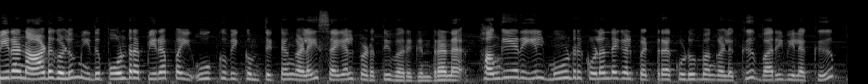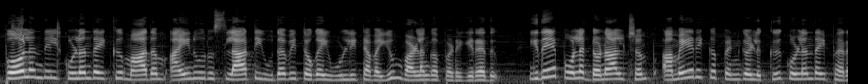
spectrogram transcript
பிற நாடுகளும் இது போன்ற பிறப்பை ஊக்குவிக்கும் திட்டங்களை செயல்படுத்தி வருகின்றன. ஹங்கேரியில் மூன்று குழந்தைகள் பெற்ற குடும்பங்களுக்கு வரிவிலக்கு போலந்தில் குழந்தைக்கு மாதம் ஐநூறு ஸ்லாட்டி உதவித்தொகை உள்ளிட்டவையும் வழங்கப்படுகிறது. இதேபோல டொனால்ட் ட்ரம்ப் அமெரிக்க பெண்களுக்கு குழந்தை பெற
